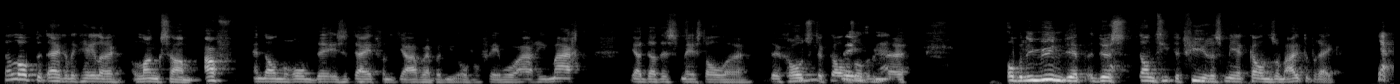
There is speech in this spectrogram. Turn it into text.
dan loopt het eigenlijk heel erg langzaam af. En dan rond deze tijd van het jaar, we hebben het nu over februari, maart, ja, dat is meestal uh, de grootste kans op een, uh, op een immuundip. Dus dan ziet het virus meer kans om uit te breken. Ja,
